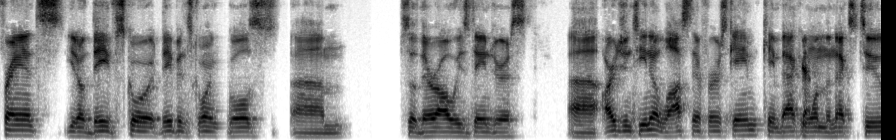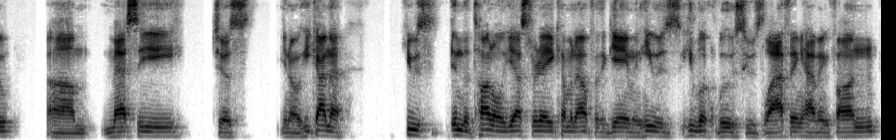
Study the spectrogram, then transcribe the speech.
France, you know, they've scored. They've been scoring goals, um, so they're always dangerous. Uh, Argentina lost their first game, came back and Yeah. won the next two. Um, Messi just, you know, he kind of he was in the tunnel yesterday coming out for the game, and he was he looked loose. He was laughing, having fun,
